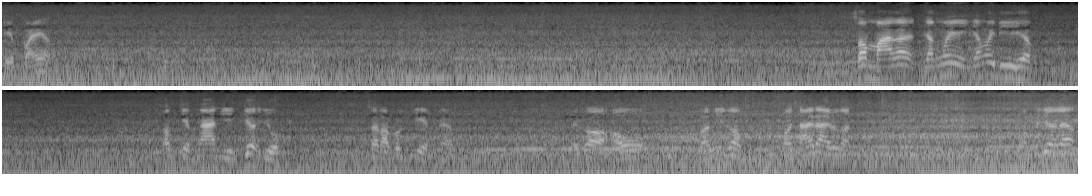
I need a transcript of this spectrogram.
เก็บไว้ครับซ่อมมาก็ยังไม่ยังไม่ดีครับต้องเก็บงานอีกเยอะอยู่สำหรับรถเก็บนะครับแต่ก็เอา ตอนนี้ก็พอใช้ได้ไปก่อนหมดไปเยอะแล้ว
